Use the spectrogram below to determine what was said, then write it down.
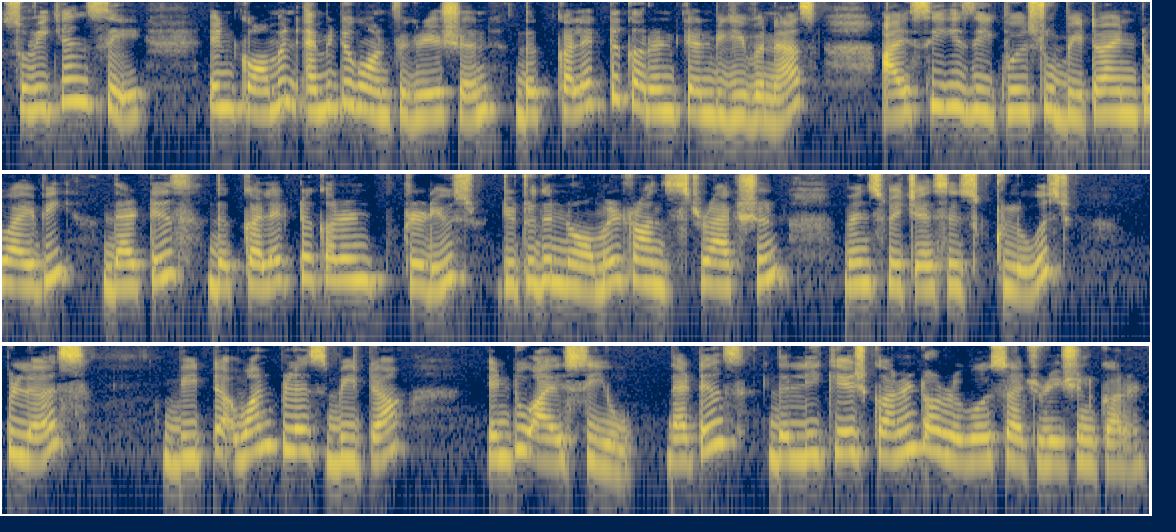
So we can say in common emitter configuration, the collector current can be given as IC is equals to beta into IB that is the collector current produced due to the normal transistor action when switch S is closed plus beta 1 plus beta into ICO that is the leakage current or reverse saturation current.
